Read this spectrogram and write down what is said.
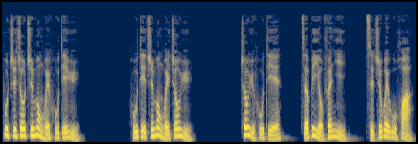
不知周之梦为蝴蝶语，蝴蝶之梦为周语。周与蝴蝶，则必有分矣。此之谓物化。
